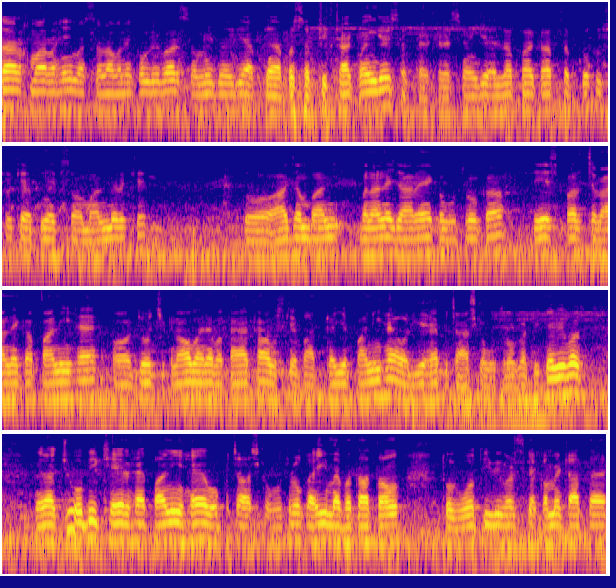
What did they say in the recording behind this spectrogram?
वालेकुम वीवर्स उम्मीद होगी आपके यहाँ पर सब ठीक ठाक होंगे, सब खैर से होंगे। अल्लाह पाक आप सबको खुश रखे, अपने सामान में रखे। तो आज हम बनाने जा रहे हैं कबूतरों का। तेज़ पर चलाने का पानी है और जो चिकनाव मैंने बताया था, उसके बाद का ये पानी है और ये है पचास कबूतरों का। ठीक है वीवर्स मेरा जो भी खेल है, पानी है, वो पचास कबूतरों का ही मैं बताता हूँ। तो बहुत ही वीवर्स का कमेंट आता है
